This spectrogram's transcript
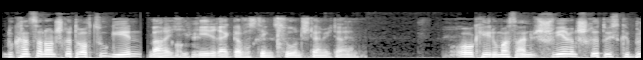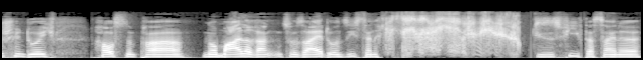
Du kannst da noch einen Schritt drauf zugehen. Mache ich. Ich Okay. gehe direkt auf das Ding zu und stelle mich dahin. Okay, du machst einen schweren Schritt durchs Gebüsch hindurch, haust ein paar normale Ranken zur Seite und siehst dann dieses Vieh, das seine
